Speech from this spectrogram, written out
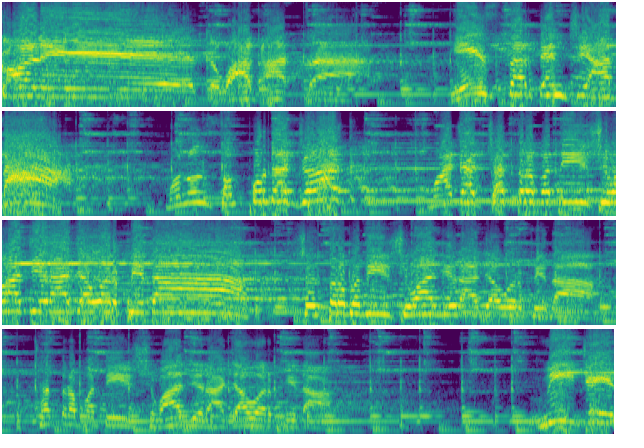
काळे वाघाचा हेच तर त्यांची आधा म्हणून संपूर्ण जग माझ्या छत्रपती शिवाजी राजावर फिदा छत्रपती शिवाजी राजावर फिदा छत्रपती शिवाजी राजावर फिदा विजय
